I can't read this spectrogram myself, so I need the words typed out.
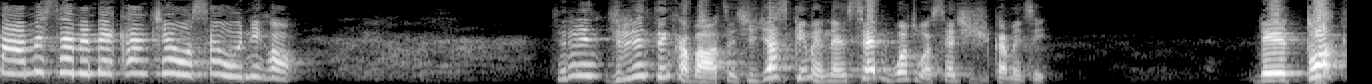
mommy said me can't she didn't, she didn't think about it. She just came and then said what was said she should come and say. They talk.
